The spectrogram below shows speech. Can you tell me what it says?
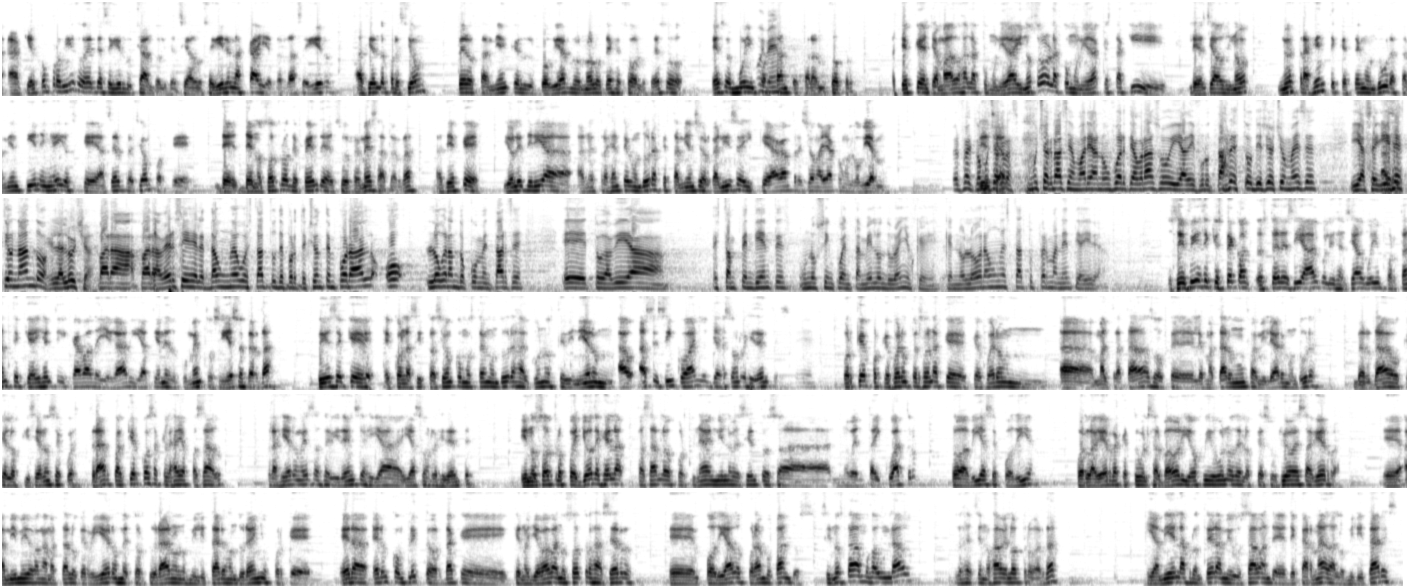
aquí el compromiso es de seguir luchando, licenciado, seguir en las calles, ¿verdad? Seguir haciendo presión, pero también que el gobierno no los deje solos. Eso, eso es muy importante muy para nosotros. Así es que el llamado es a la comunidad, y no solo la comunidad que está aquí, licenciado, sino nuestra gente que está en Honduras, también tienen ellos que hacer presión porque de, de nosotros depende de sus remesas, ¿verdad? Así es que yo les diría a nuestra gente en Honduras que también se organice y que hagan presión allá con el gobierno. Perfecto, muchas gracias. Muchas gracias, Mariano. Un fuerte abrazo y a disfrutar estos 18 meses y a seguir gestionando en la lucha para, para ver si se les da un nuevo estatus de protección temporal o logran documentarse. Eh, todavía están pendientes unos 50 mil hondureños que, que, no logran un estatus permanente ahí. ¿verdad? Sí, fíjese que usted, usted decía algo, licenciado, muy importante, que hay gente que acaba de llegar y ya tiene documentos, y eso es verdad. Fíjese que eh, con la situación como está en Honduras, algunos que vinieron hace cinco años ya son residentes. ¿Por qué? Porque fueron personas que, que fueron uh, maltratadas o que les mataron un familiar en Honduras, ¿verdad? O que los quisieron secuestrar, cualquier cosa que les haya pasado, trajeron esas evidencias y ya, ya son residentes. Y nosotros, pues yo dejé la, pasar la oportunidad en 1994, todavía se podía, por la guerra que tuvo El Salvador, y yo fui uno de los que sufrió esa guerra. Eh, a mí me iban a matar los guerrilleros, me torturaron los militares hondureños porque era, era un conflicto, ¿verdad?, que, que nos llevaba a nosotros a ser eh, odiados por ambos bandos. Si no estábamos a un lado, se enojaba el otro, ¿verdad? Y a mí en la frontera me usaban de, de carnada los militares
